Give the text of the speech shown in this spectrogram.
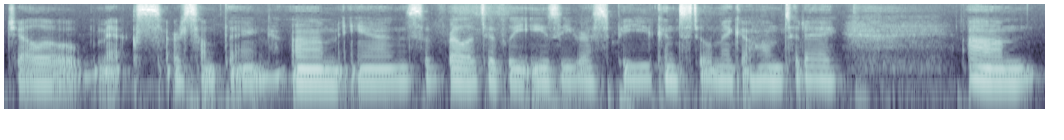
jello mix or something. Um, and it's a relatively easy recipe. You can still make at home today. Um,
